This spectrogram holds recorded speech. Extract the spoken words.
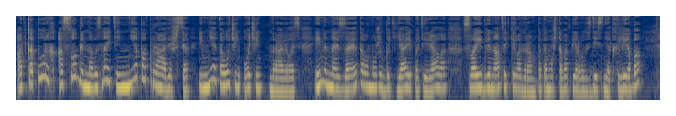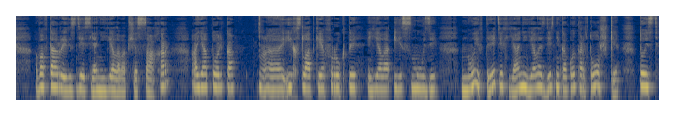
от которых особенно, вы знаете, не поправишься. И мне это очень-очень нравилось. Именно из-за этого, может быть, я и потеряла свои 12 килограмм, потому что, во-первых, здесь нет хлеба, во-вторых, здесь я не ела вообще сахар, а я только э, их сладкие фрукты ела и смузи. Ну и в-третьих, я не ела здесь никакой картошки. То есть,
